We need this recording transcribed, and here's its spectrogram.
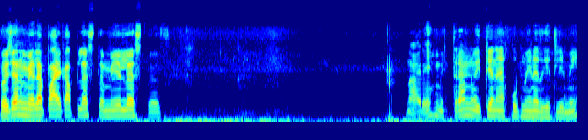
रोशन मेला पाय कापलं असतं मेलं असतंच. नाही रे मित्रांनो इथे ना खूप मेहनत घेतली मी.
